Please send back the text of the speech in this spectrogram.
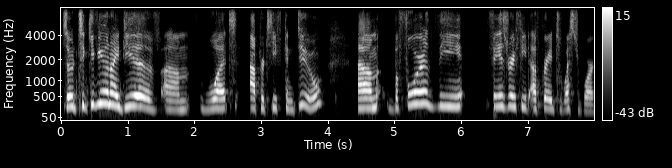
So to give you an idea of um, what Apertif can do, um, before the phased array feed upgrade to Westerbork,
